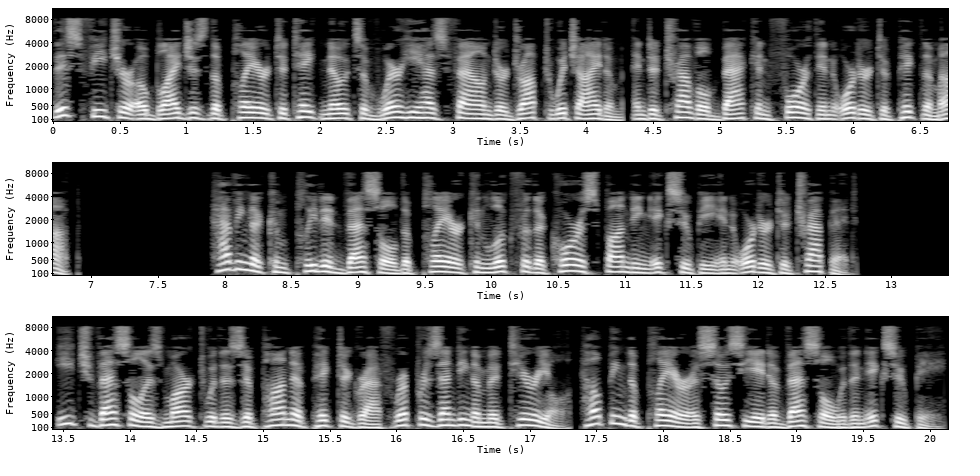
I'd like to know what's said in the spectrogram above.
This feature obliges the player to take notes of where he has found or dropped which item, and to travel back and forth in order to pick them up. Having a completed vessel the player can look for the corresponding Ixupi in order to trap it. Each vessel is marked with a Zapana pictograph representing a material, helping the player associate a vessel with an Ixupi.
